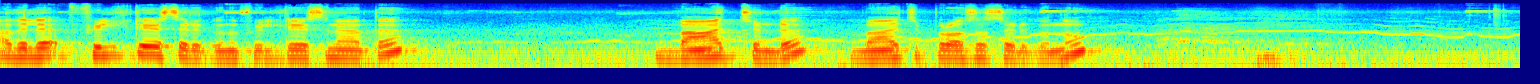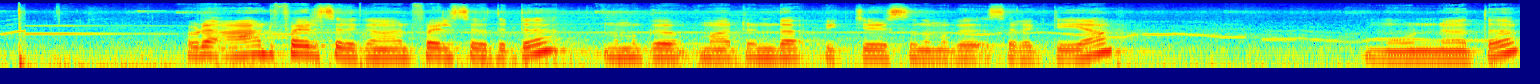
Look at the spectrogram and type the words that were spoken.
അതിൽ ഫിൽറ്റേഴ്സ് എടുക്കുന്നു. ഫിൽറ്റേഴ്സിനകത്ത് ബാച്ച് ഉണ്ട്. ബാച്ച് പ്രോസസ്സ് എടുക്കുന്നു. ഇവിടെ ആഡ് ഫയൽസ് എടുക്കാം. ആഡ് ഫയൽസ് എടുത്തിട്ട് നമുക്ക് മാറ്റേണ്ട പിക്ചേഴ്സ് നമുക്ക് സെലക്ട് ചെയ്യാം. മൂന്നിനകത്ത്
